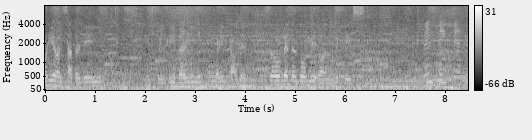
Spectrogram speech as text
Go here on Saturday, it will be very, very crowded. So better go here on weekdays. Wednesday's better.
